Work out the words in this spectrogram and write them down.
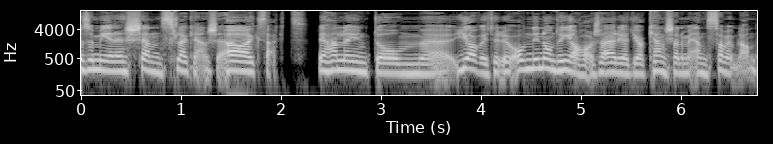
Alltså mer en känsla kanske. Ja exakt. Det handlar ju inte om, eh, jag vet om det är någonting jag har så är det att jag kan känna mig ensam ibland.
